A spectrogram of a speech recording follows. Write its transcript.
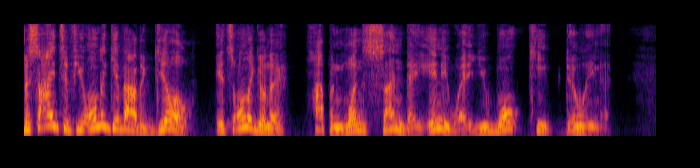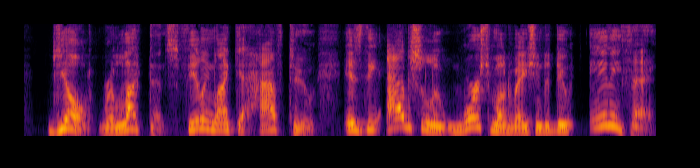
Besides, if you only give out of guilt, it's only going to happen one Sunday anyway. You won't keep doing it. Guilt, reluctance, feeling like you have to is the absolute worst motivation to do anything.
